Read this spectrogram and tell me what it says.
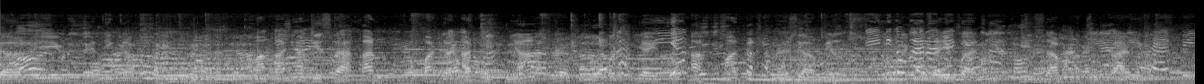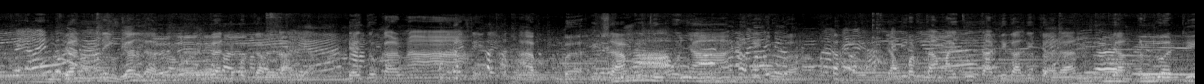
dari P3 makanya diserahkan kepada adiknya yaitu Ahmad Muzamil. Saibani Hisam Karim kemudian meninggal dan dipegang saya yaitu karena Abah Hisam itu punya ini dua. Yang pertama itu tadi Kalijaran yang kedua di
